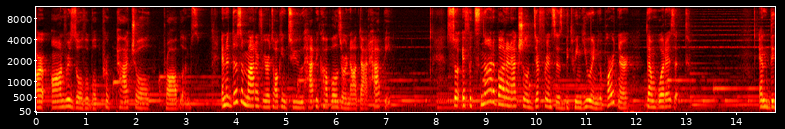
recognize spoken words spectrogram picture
are unresolvable perpetual problems. And it doesn't matter if you're talking to happy couples or not that happy. So if it's not about an actual differences between you and your partner, then what is it? And the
